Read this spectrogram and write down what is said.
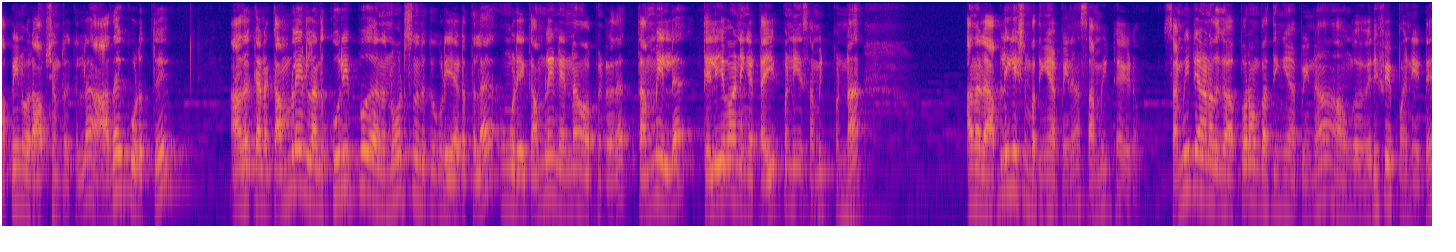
அப்படின்னு ஒரு ஆப்ஷன் இருக்குல்ல அதை கொடுத்து அதற்கான கம்ப்ளைண்ட்டில் அந்த குறிப்பு அந்த நோட்ஸில் இருக்கக்கூடிய இடத்துல உங்களுடைய கம்ப்ளைண்ட் என்ன அப்படின்றத தமிழில் தெளிவாக நீங்கள் டைப் பண்ணி சப்மிட் பண்ணால் அதில் அப்ளிகேஷன் பார்த்தீங்க அப்படின்னா சப்மிட் ஆகிடும் சப்மிட் ஆனதுக்கு அப்புறம் பார்த்தீங்க அப்படின்னா அவங்க வெரிஃபை பண்ணிவிட்டு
